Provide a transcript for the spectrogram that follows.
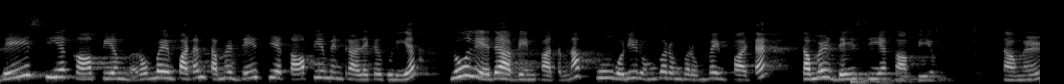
தேசிய காப்பியம் ரொம்ப இம்பார்ட்டன்ட் தமிழ் தேசிய காப்பியம் என்று அழைக்கக்கூடிய நூல் எது அப்படின்னு பார்த்தோம்னா பூங்கொடி ரொம்ப ரொம்ப ரொம்ப இம்பார்ட்டன்ட் தமிழ் தேசிய காப்பியம். தமிழ்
